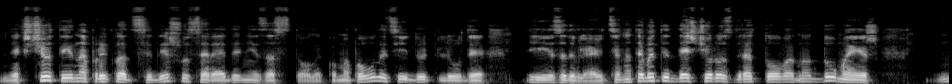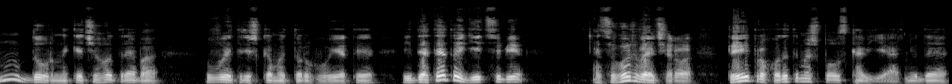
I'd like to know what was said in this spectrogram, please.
Якщо ти, наприклад, сидиш усередині за столиком, а по вулиці йдуть люди і задивляються на тебе, ти дещо роздратовано думаєш, ну, дурники, чого треба витрішками торгуєте. Йдете, то йдіть собі. А цього ж вечора ти проходитимеш повз кав'ярню, де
